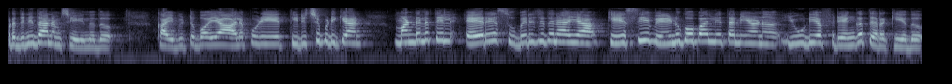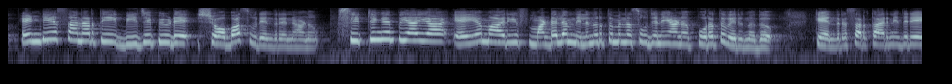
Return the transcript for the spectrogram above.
പ്രതിനിധാനം ചെയ്യുന്നത്. കൈവിട്ടുപോയ ആലപ്പുഴയെ തിരിച്ചുപിടിക്കാൻ മണ്ഡലത്തിൽ ഏറെ സുപരിചിതനായ കെ സി വേണുഗോപാലിനെ തന്നെയാണ് യു ഡി എഫ് രംഗത്തിറക്കിയത്. എൻ ഡി എ സ്ഥാനാർത്ഥി ബി ജെ പിയുടെ ശോഭ സുരേന്ദ്രനാണ്. സിറ്റിംഗ് എം പിയായ എ എം ആരിഫ് മണ്ഡലം നിലനിർത്തുമെന്ന സൂചനയാണ് പുറത്തുവരുന്നത് കേന്ദ്ര സർക്കാരിനെതിരെ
